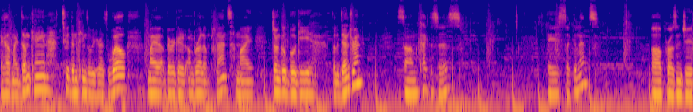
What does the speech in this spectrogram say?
I have my dumb cane two dumb canes over here as well. My variegated umbrella plant my jungle boogie philodendron some cactuses a succulent uh, pearls and jade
